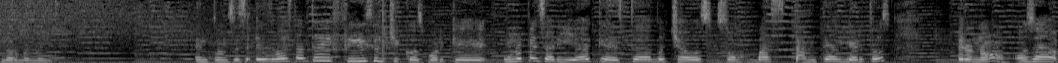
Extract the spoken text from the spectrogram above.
Normalmente. Entonces es bastante difícil, chicos, porque uno pensaría que estos chavos son bastante abiertos, pero no. O sea,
